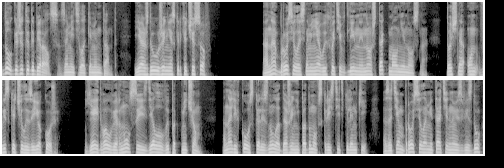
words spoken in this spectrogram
«Долго же ты добирался», — заметила комендант. «Я жду уже несколько часов». Она бросилась на меня, выхватив длинный нож так молниеносно. Точно он выскочил из ее кожи. Я едва увернулся и сделал выпад мечом. Она легко ускользнула, даже не подумав скрестить клинки, а затем бросила метательную звезду,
